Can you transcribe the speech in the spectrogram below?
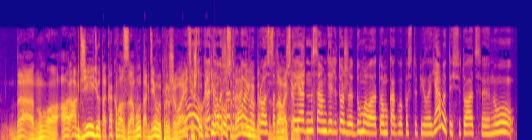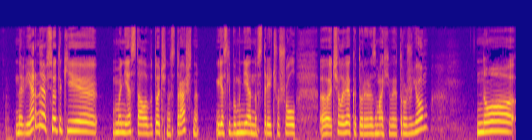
Да, ну а, а где идет, а как вас зовут, а где вы проживаете, ну, что, какие это вопросы, уже да, другой они вопрос, любят потому что обычно. я на самом деле тоже думала о том, как бы поступила я в этой ситуации. Ну, наверное, все-таки мне стало бы точно страшно, если бы мне навстречу шел э, человек, который размахивает ружьем, но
